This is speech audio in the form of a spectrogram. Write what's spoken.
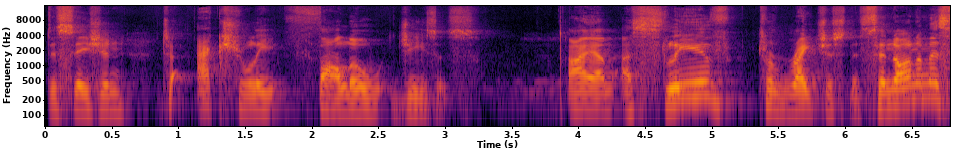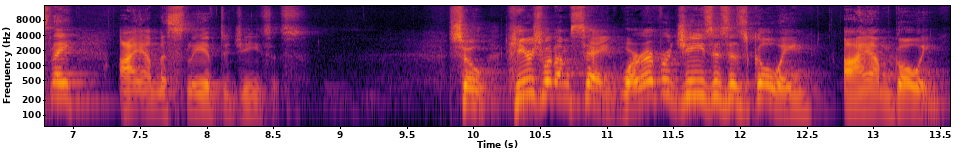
decision to actually follow Jesus. I am a slave to righteousness. Synonymously, I am a slave to Jesus. So here's what I'm saying wherever Jesus is going, I am going.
